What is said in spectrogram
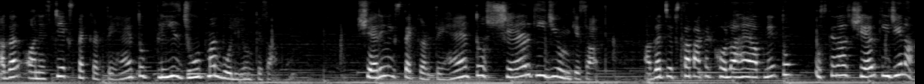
अगर ऑनेस्टी एक्सपेक्ट करते हैं तो प्लीज़ झूठ मत बोलिए उनके सामने। शेयरिंग एक्सपेक्ट करते हैं तो शेयर कीजिए उनके साथ। अगर चिप्स का पैकेट खोला है आपने तो उसके साथ शेयर कीजिए ना।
